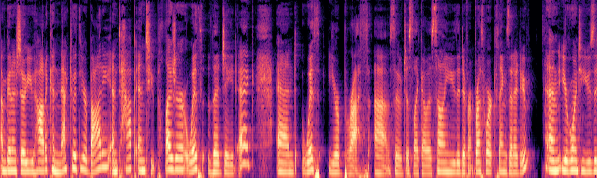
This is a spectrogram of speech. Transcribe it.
I'm going to show you how to connect with your body and tap into pleasure with the jade egg and with your breath. Uh, so just like I was telling you the different breath work things that I do. And you're going to use the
